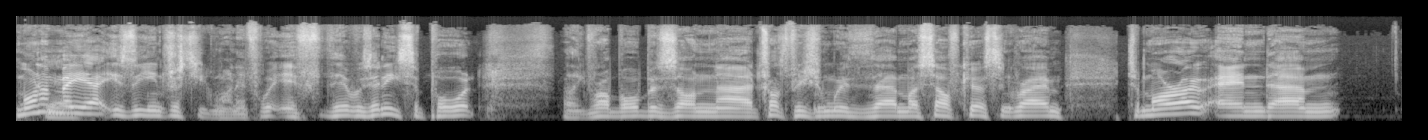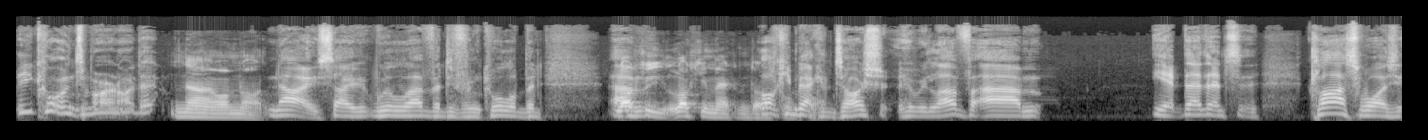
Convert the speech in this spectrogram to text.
Monomia is the interesting one. If we, if there was any support, I think Rob Auber's on uh, Trots Vision with uh, myself, Kirsten Graham, tomorrow. And um, are you calling tomorrow night, Dan? No, I'm not. No, so we'll have a different caller. But Lockie, Lockie McIntosh. Lockie. McIntosh, who we love. Um, yeah, that, that's class wise,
